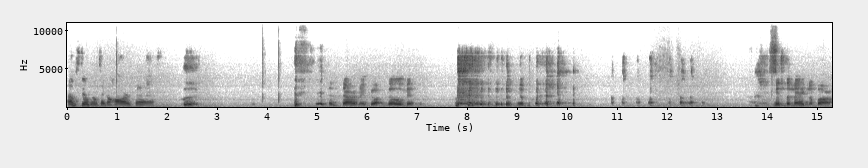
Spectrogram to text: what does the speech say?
I'm still gonna take a hard pass. Look. That's Darwin got gold member. Member. Mr. Magna Bar.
